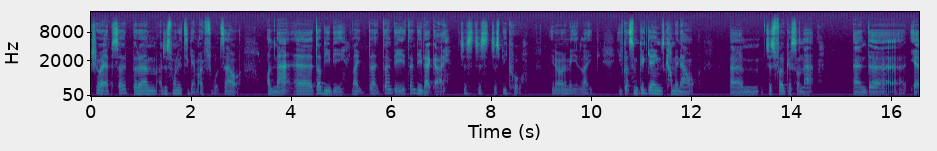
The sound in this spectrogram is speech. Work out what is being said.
short episode, but um, I just wanted to get my thoughts out on that. Uh, WB, like don't, don't be don't be that guy. Just just just be cool. You know what I mean? Like you've got some good games coming out. Um, just focus on that and uh, yeah,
